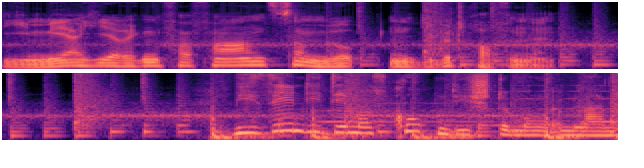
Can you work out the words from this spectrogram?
Die mehrjährigen Verfahren zermürbten die Betroffenen. Wie sehen die Demoskopen die Stimmung im Land?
